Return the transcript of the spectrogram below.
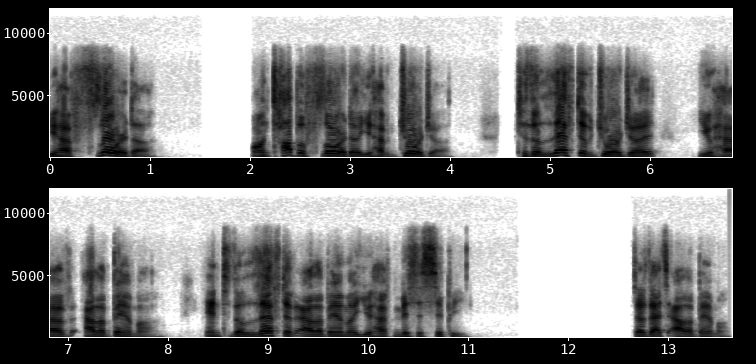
you have Florida. On top of Florida, you have Georgia. To the left of Georgia, you have Alabama. And to the left of Alabama, you have Mississippi. So that's Alabama.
